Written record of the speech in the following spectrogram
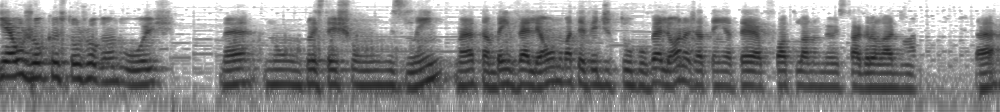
E é o jogo que eu estou jogando hoje, né? Num PlayStation 1 Slim, né? Também velhão, numa TV de tubo velhona, já tem até a foto lá no meu Instagram lá de. Né?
